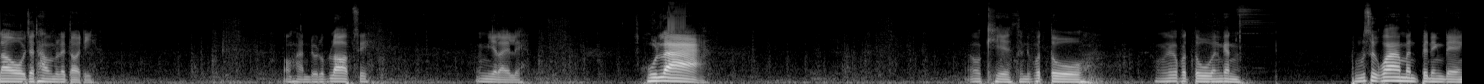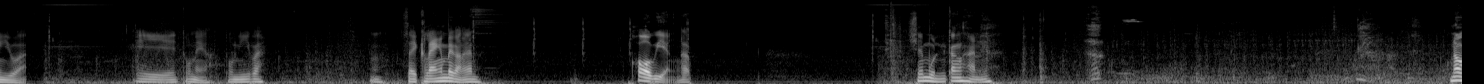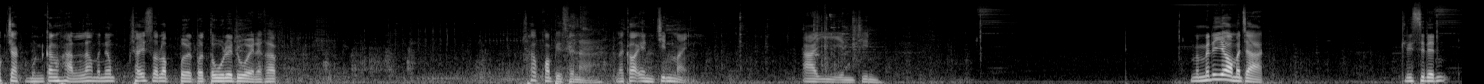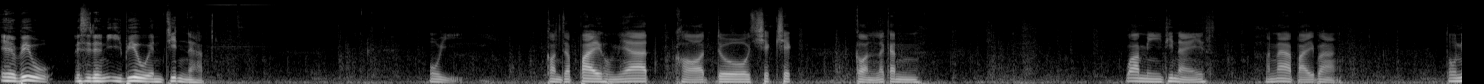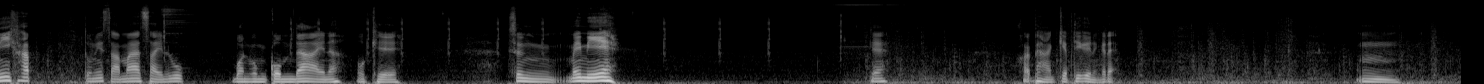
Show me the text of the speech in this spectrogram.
เราจะทำอะไรต่อดี ลองหันดูรอบๆสิ ไม่มีอะไรเลยฮูลาโอเคตรงนี้ประตูตรงนี้ก็ประตูเหมือนกัน ผมรู้สึกว่ามันเป็นแดงๆอยู่อะเอตรงไหนอะตรงนี้ปะใส่แคลงไปก่อนกัน ข้อเหวี่ยงครับ ใช้หมุนกังหัน นอกจากหมุนกังหันแล้วมันยังใช้สำหรับเปิดประตูได้ด้วยนะครับ ชอบความปริศนา แล้วก็เอนจินใหม่ RE Engine มันไม่ได้ย่อมาจาก Resident Evil Resident Evil Engine นะครับ โอ้ย ก่อนจะไปผมญาติขอดูเช็คเช็คก่อนแล้วกัน ว่ามีที่ไหนมันน่าไปบ้าง ตรงนี้ครับ ตรงนี้สามารถใส่ลูกบอลกลมๆได้นะ โอเค ซึ่งไม่มีโอเคค่อยไปหาเก็บที่อื่นก็ได้ อืม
